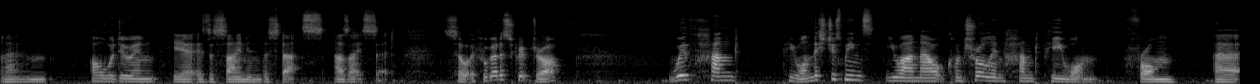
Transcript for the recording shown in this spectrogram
Um, all we're doing here is assigning the stats, as I said. So if we go to script draw, with hand P1, this just means you are now controlling hand P1 from uh,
